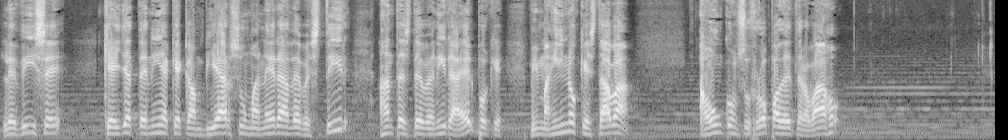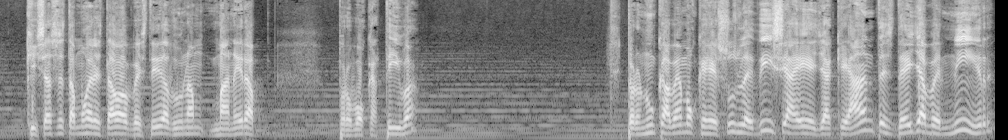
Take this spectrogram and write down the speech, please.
le dice que ella tenía que cambiar su manera de vestir antes de venir a él, porque me imagino que estaba aún con su ropa de trabajo. Quizás esta mujer estaba vestida de una manera provocativa. Pero nunca vemos que Jesús le dice a ella que antes de ella venir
